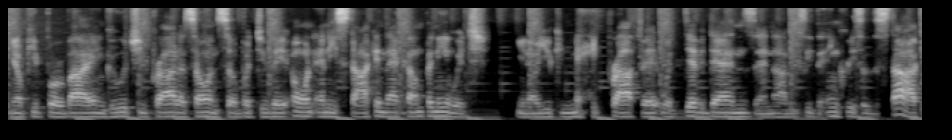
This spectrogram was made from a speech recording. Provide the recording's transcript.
You know, people are buying Gucci, Prada, so and so, but do they own any stock in that company? Which you know you can make profit with dividends and obviously the increase of the stock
